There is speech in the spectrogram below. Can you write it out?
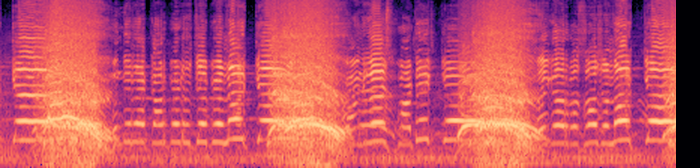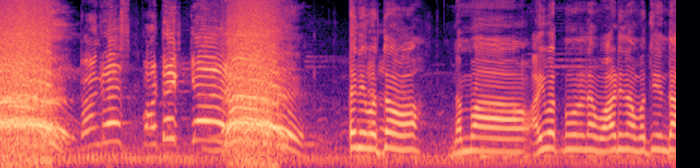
ಅಣ್ಣಕ್ಕೆ ಮುಂದಿನ ಕಾರ್ಪೊರೇಟರ್ ಜೆಪಿ ಅಣ್ಣಕ್ಕೆ ಕಾಂಗ್ರೆಸ್ ಪಾರ್ಟಿಗೆ! ಟೈಗರ್ ಬಸವರಾಜನಕ್ಕೆ ಕಾಂಗ್ರೆಸ್ ಪಾರ್ಟಿಕ್ಕೆ ಏನಿವತ್ತು ನಮ್ಮ ಐವತ್ತ್ಮೂರನೇ ವಾರ್ಡಿನ ವತಿಯಿಂದ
